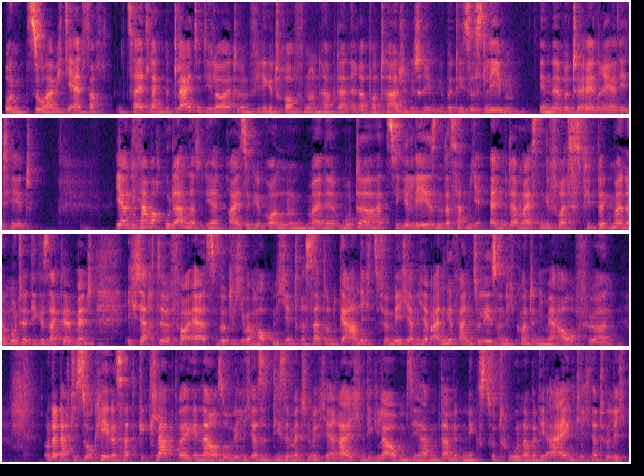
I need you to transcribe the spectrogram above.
Und so habe ich die einfach eine Zeit lang begleitet, die Leute, und viele getroffen und habe da eine Reportage geschrieben über dieses Leben in der virtuellen Realität. Ja, und die kam auch gut an. Also die hat Preise gewonnen und meine Mutter hat sie gelesen. Das hat mich mit am meisten gefreut, das Feedback meiner Mutter, die gesagt hat, Mensch, ich dachte, VR ist wirklich überhaupt nicht interessant und gar nichts für mich, aber ich habe angefangen zu lesen und ich konnte nicht mehr aufhören. Und da dachte ich so, okay, das hat geklappt, weil genauso will ich, also diese Menschen will ich erreichen, die glauben, sie haben damit nichts zu tun, aber die eigentlich natürlich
